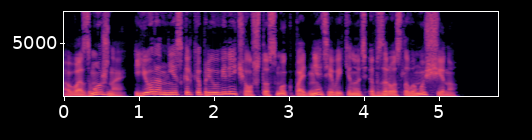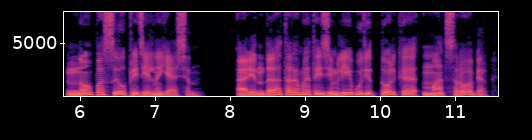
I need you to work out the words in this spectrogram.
Возможно, Йоран несколько преувеличил, что смог поднять и выкинуть взрослого мужчину. Но посыл предельно ясен. Арендатором этой земли будет только Мац Роберг,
